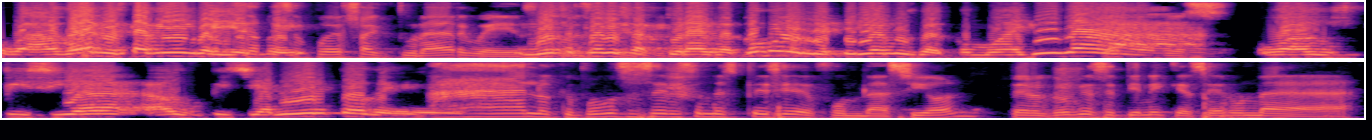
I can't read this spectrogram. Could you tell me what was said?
bueno, está bien, güey. Eso no este, se puede facturar, güey. No se puede facturar, güey. ¿Cómo lo meteríamos, güey? Como ayuda o auspicia, auspiciamiento de... Ah, lo que podemos hacer es una especie de fundación, pero creo que se tiene que hacer una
